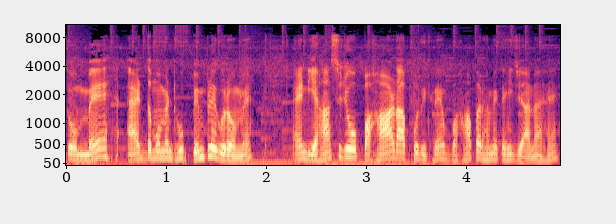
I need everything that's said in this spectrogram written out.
तो मैं एट द मोमेंट हूँ पिंपले गुरु में एंड यहाँ से जो पहाड़ आपको दिख रहे हैं, वहाँ पर हमें कहीं जाना है।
